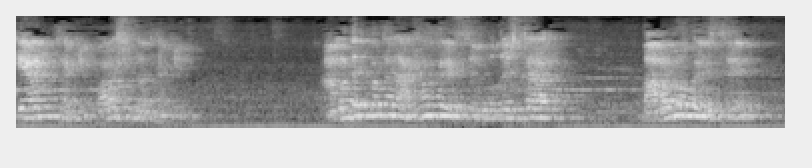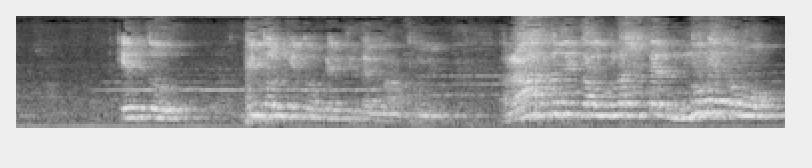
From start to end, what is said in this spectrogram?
জ্ঞান থাকে, পড়াশোনা থাকে। আমাদের কথা রাখা হয়েছে, উপদেষ্টা বাড়ানো হয়েছে কিন্তু বিতর্কিত ব্যক্তিদের মাধ্যমে। রাজনৈতিক দলগুলোর সাথে ন্যূনতম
